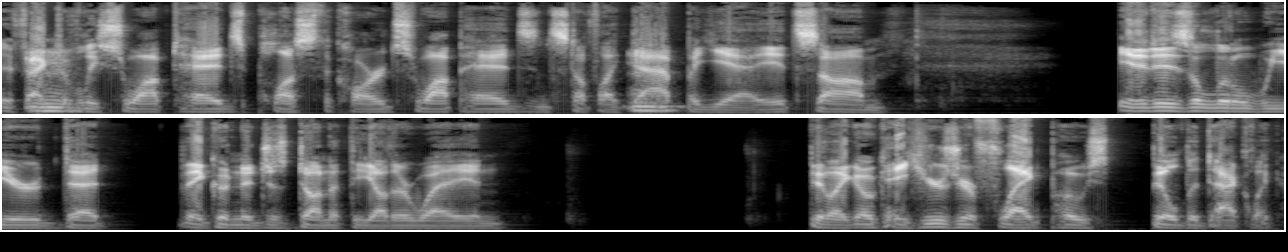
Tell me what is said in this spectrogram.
effectively swapped heads plus the card swap heads and stuff like that. But yeah, it's um, it is a little weird that they couldn't have just done it the other way and be like, okay, here's your flag post, build a deck. Like,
